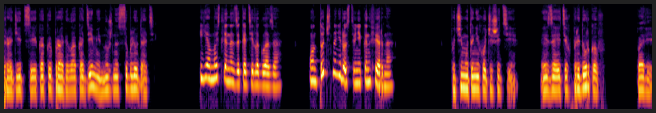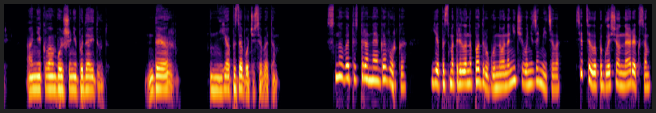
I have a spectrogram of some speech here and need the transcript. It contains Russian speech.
Традиции, как и правила Академии, нужно соблюдать. Я мысленно закатила глаза. Он точно не родственник Инферно? Почему ты не хочешь идти? Из-за этих придурков? Поверь, они к вам больше не подойдут. Дэр, я позабочусь об этом. Снова эта странная оговорка. Я посмотрела на подругу, но она ничего не заметила, всецело поглощенная Рексом,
